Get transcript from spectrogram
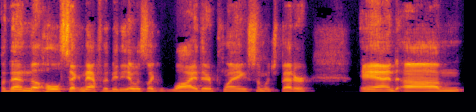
but then the whole second half of the video is like why they're playing so much better, and um,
